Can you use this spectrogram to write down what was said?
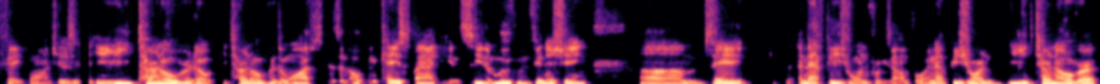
fake watches you, you, turn over the you turn over the watch there's an open case back you can see the movement finishing um, say an fp journe for example an fp journe you turn over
